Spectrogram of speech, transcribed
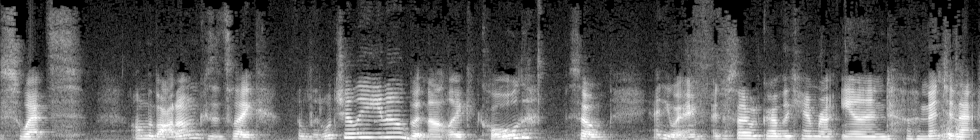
sweats on the bottom because it's like a little chilly, you know, but not like cold. So Anyway, I just thought I would grab the camera and mention that.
